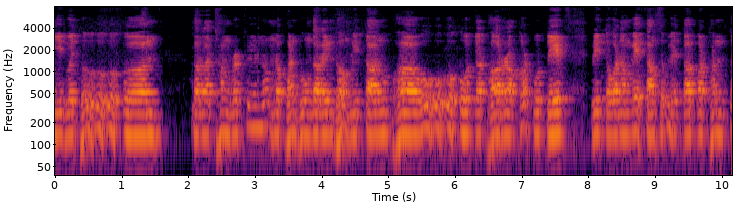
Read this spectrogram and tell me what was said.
นี้ด้วยเถิดกระชังระเทนังนพันธุงดารินทองลิตานุภาอุจจารกัตุเตปริตวนเมตังสเมตาปัทันโต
